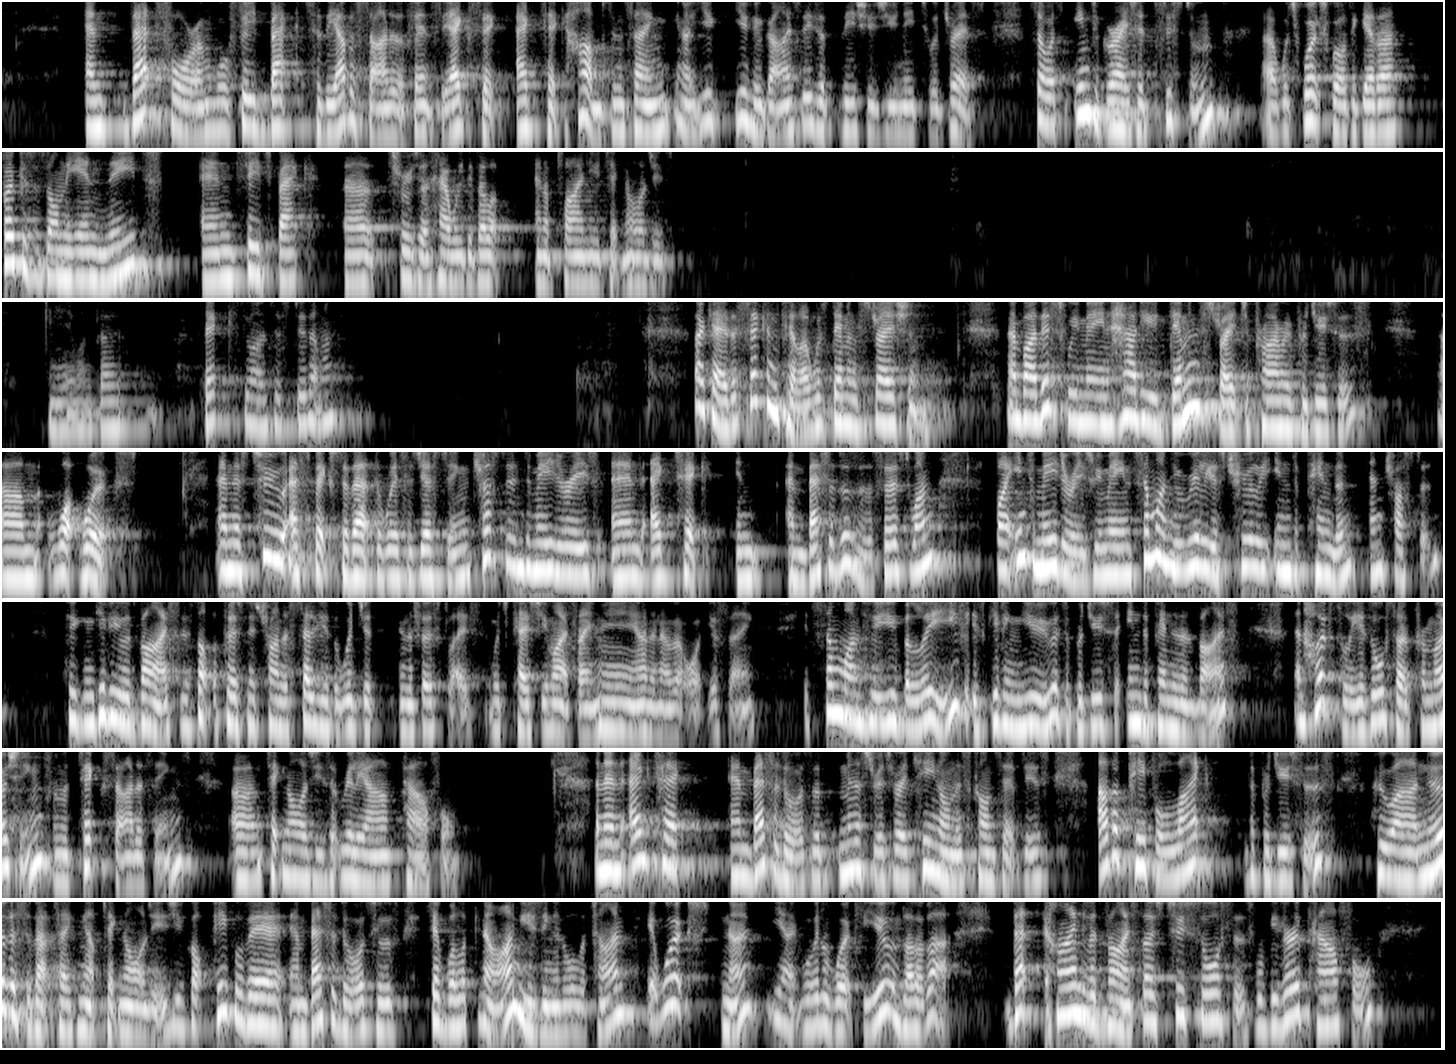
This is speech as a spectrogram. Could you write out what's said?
And that forum will feed back to the other side of the fence, the AgTech, hubs, and saying, you know, you, you who guys, these are the issues you need to address. So it's an integrated system uh, which works well together, focuses on the end needs, and feeds back uh, through to how we develop and apply new technologies. Yeah, to go? Beck, do you want to just do that one? Okay, the second pillar was demonstration. And by this we mean how do you demonstrate to primary producers um, what works? And there's two aspects to that that we're suggesting. Trusted intermediaries and AgTech in ambassadors is the first one. By intermediaries, we mean someone who really is truly independent and trusted who can give you advice. It's not the person who's trying to sell you the widget in the first place, in which case you might say, I don't know about what you're saying. It's someone who you believe is giving you, as a producer, independent advice, and hopefully is also promoting, from the tech side of things, uh, technologies that really are powerful. And then AgTech ambassadors, the minister is very keen on this concept, is other people like the producers who are nervous about taking up technologies. You've got people there, ambassadors, who have said, well, look, you know, I'm using it all the time. It works, you know, well, it'll work for you and blah, blah, blah. That kind of advice, those two sources will be very powerful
